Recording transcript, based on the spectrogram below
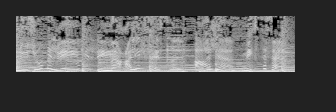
نجوم الليل مع علي الفيصل على Mix FM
